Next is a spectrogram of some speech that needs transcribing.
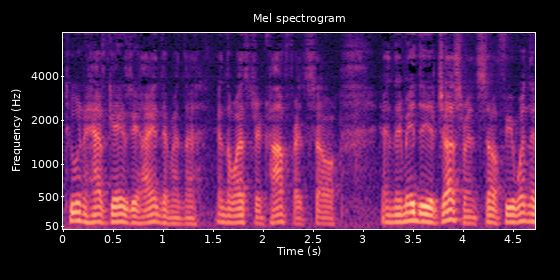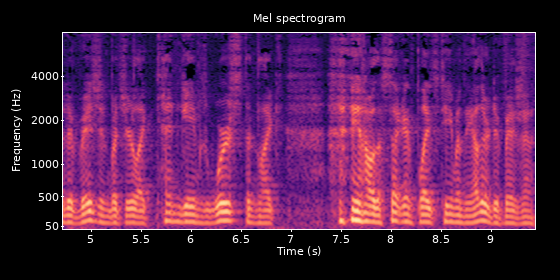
two and a half games behind them in the in the Western Conference. So, and they made the adjustment. So if you win the division, but you're like ten games worse than like you know, the second place team in the other division,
